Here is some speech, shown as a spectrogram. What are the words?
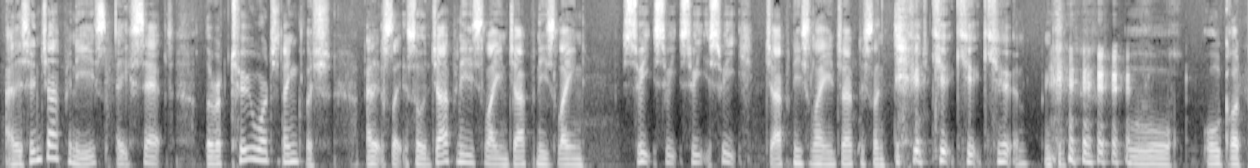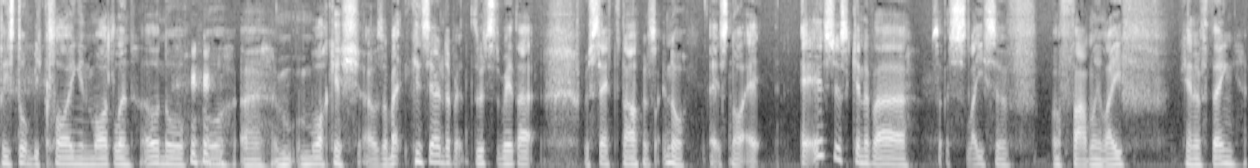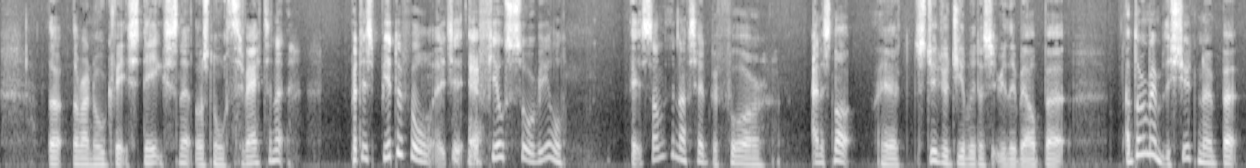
and it's in Japanese, except there are two words in English, and it's like so Japanese line, Japanese line, sweet, sweet, sweet, sweet, Japanese line, Japanese line, cute, cute, cute, cute, and thinking, oh, oh God, please don't be clawing and modelling. Oh no, no, uh, mawkish. I was a bit concerned about the way that was setting up. It's like no, it's not. It it is just kind of a sort of slice of of family life kind of thing. There, there are no great stakes in it. There's no threat in it but it's beautiful. It, it, yeah. it, feels so real. It's something I've said before, and it's not. Uh, Studio Ghibli does it really well, but I don't remember the studio now. But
